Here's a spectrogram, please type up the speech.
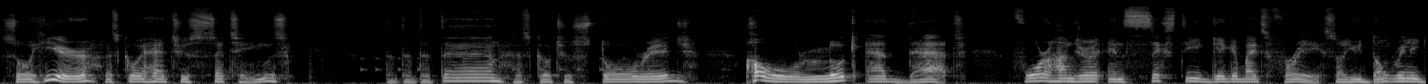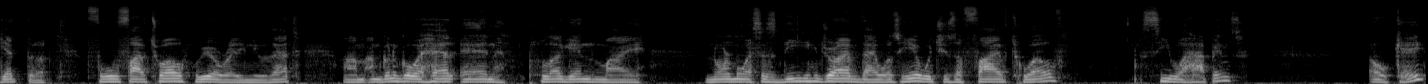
So here, let's go ahead to settings. Dun, dun, dun. Let's go to storage. Oh, look at that. 460 gigabytes free. So you don't really get the full 512. We already knew that. Um, I'm going to go ahead and plug in my normal SSD drive that was here, which is a 512. See what happens. Okay,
